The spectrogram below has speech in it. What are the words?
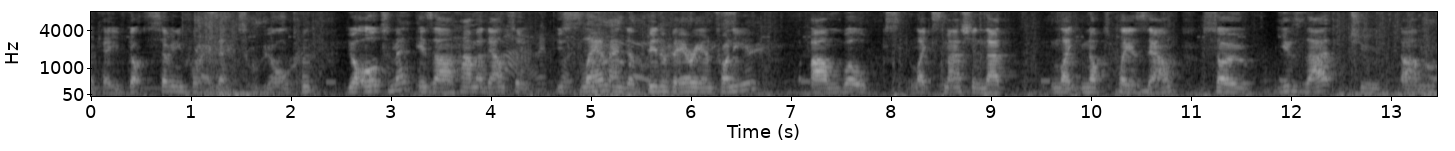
okay, you've got 74% of your ultimate. Your ultimate is a hammer down, so you slam and a bit of area in front of you um, will like smash and that like knocks players down. So use that to um,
